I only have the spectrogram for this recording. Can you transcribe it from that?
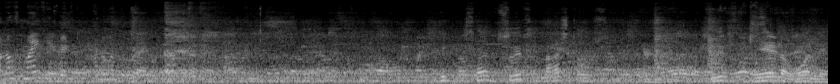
one of my favourite Hanumanthu ಕೂಡ ಇದೆ big sir swift last swift ಕೇಳ ಓಲಿ.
